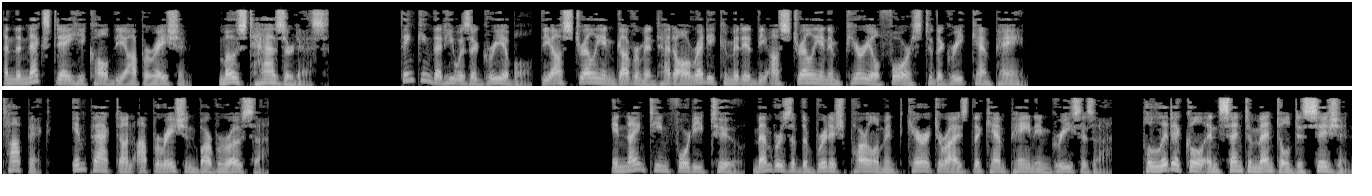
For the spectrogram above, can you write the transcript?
And the next day he called the operation, "...most hazardous." Thinking that he was agreeable, the Australian government had already committed the Australian Imperial Force to the Greek campaign. Impact on Operation Barbarossa In 1942, members of the British Parliament characterised the campaign in Greece as a «political and sentimental decision».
